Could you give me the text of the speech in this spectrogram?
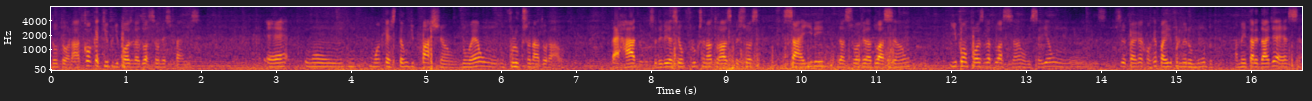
doutorado, qualquer tipo de pós-graduação nesse país é um, uma questão de paixão, não é um fluxo natural. Tá errado. Isso deveria ser um fluxo natural, as pessoas saírem da sua graduação ir para uma pós-graduação. Isso aí é um. Você pega qualquer país do primeiro mundo, a mentalidade é essa.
